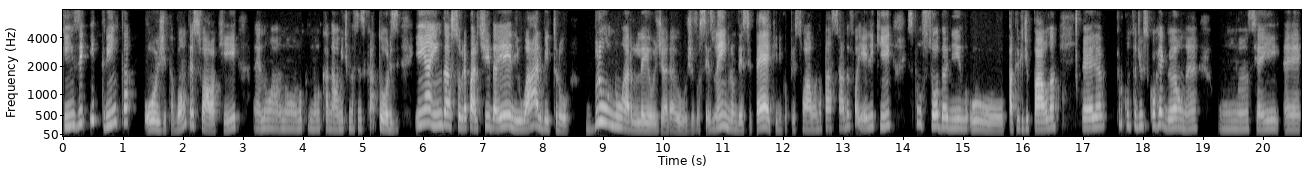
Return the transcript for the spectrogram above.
15h30 hoje, tá bom, pessoal? Aqui é, no, no, no, canal Amit 1914. E ainda sobre a partida, ele, o árbitro, Bruno Arleu de Araújo. Vocês lembram desse técnico, pessoal? Ano passado foi ele que expulsou Danilo, o Patrick de Paula, é, por conta de um escorregão, né? Um lance aí é,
